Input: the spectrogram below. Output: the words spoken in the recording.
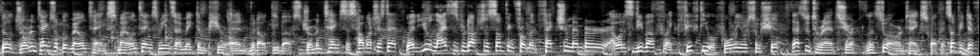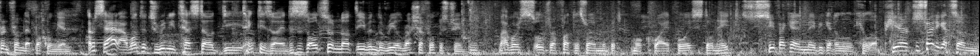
build German tanks or build my own tanks. My own tanks means I make them pure and without debuffs. German tanks is how much is that? When you license production something from a faction member, uh, what is the debuff? Like 50 or 40 or some shit? Let's do Tyrants, sure. Let's do our own tanks. Fuck it. Something different from that Bokun game. I'm sad. I wanted to really test out the tank design. This is also not even the real Russia focus stream. Hmm. My voice is ultra fat, that's why I'm a bit more quiet voice. Don't hate. See if I can maybe get a little kill up here. Just trying to get some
